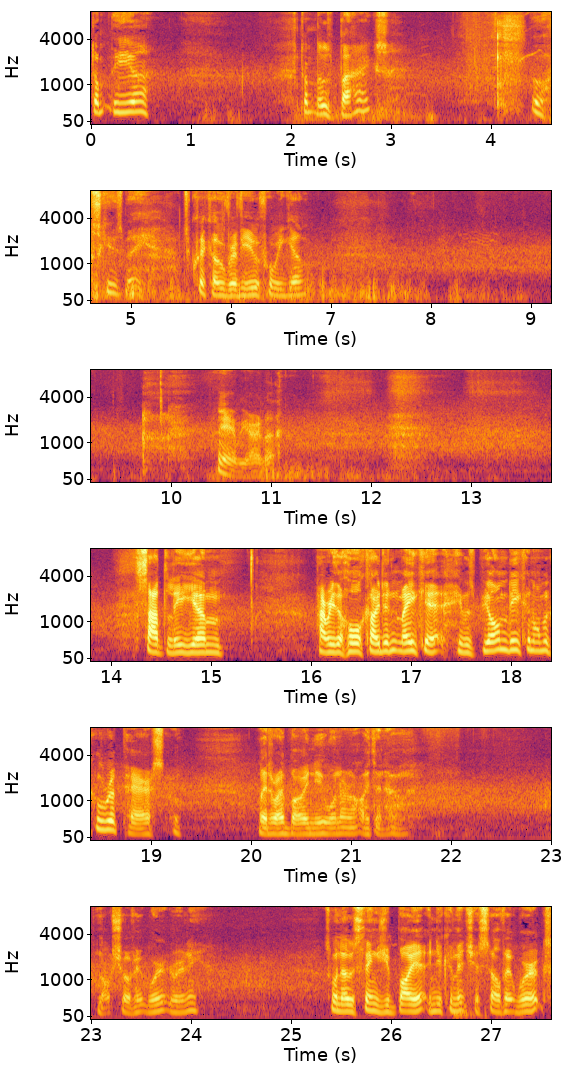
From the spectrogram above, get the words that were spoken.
dump the uh, dump those bags. Oh, excuse me. It's a quick overview before we go. There we are. That. Sadly, um, Harry the Hawkeye didn't make it. He was beyond economical repair. So whether I buy a new one or not, I don't know. Not sure if it worked really. It's one of those things you buy it and you convince yourself it works.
